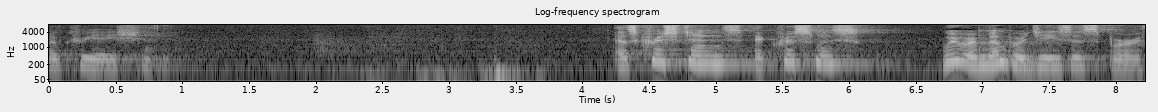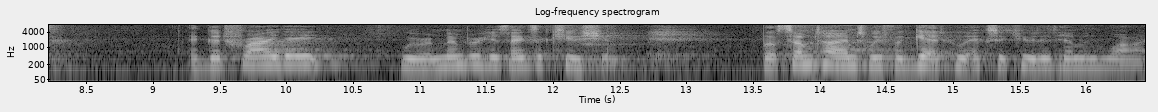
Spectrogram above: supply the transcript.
of creation. As Christians at Christmas, we remember Jesus' birth. At Good Friday, we remember his execution. But sometimes we forget who executed him and why.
